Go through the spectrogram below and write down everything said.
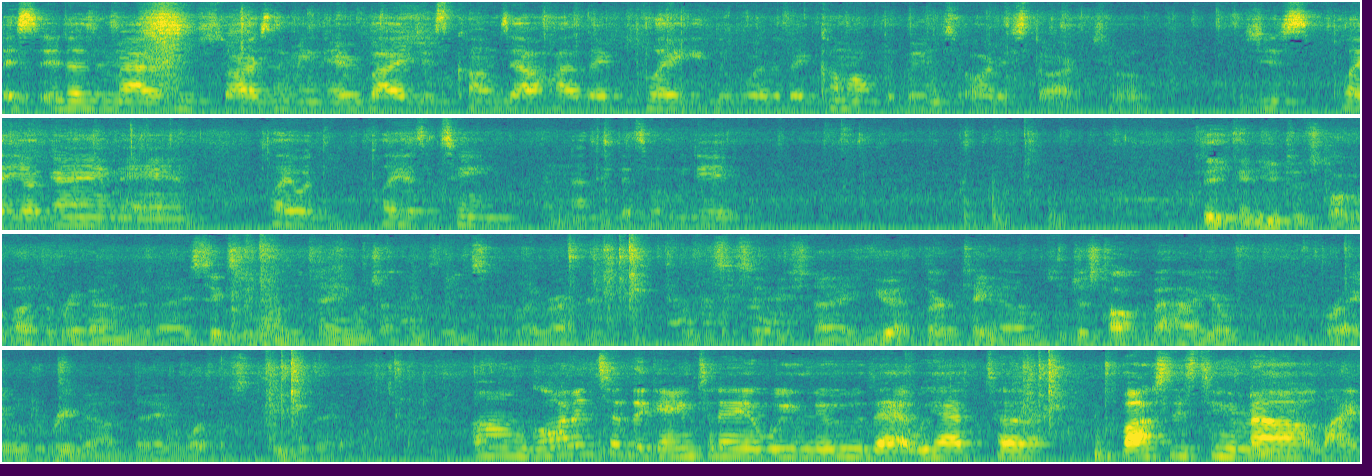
it doesn't matter who starts. I mean, everybody just comes out how they play, either whether they come off the bench or they start. So it's just play your game and play with play as a team, and I think that's what we did. Dee, can you just talk about the rebound today, sixty-one to ten, which I think is the NCAA record for Mississippi State. You had thirteen of them, so just talk about how you were able to rebound today and what was the key to that. Um, going into the game today, we knew that we had to box this team out. Like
